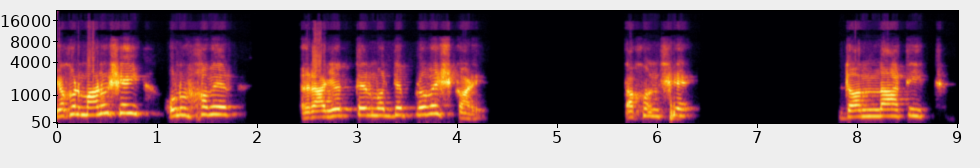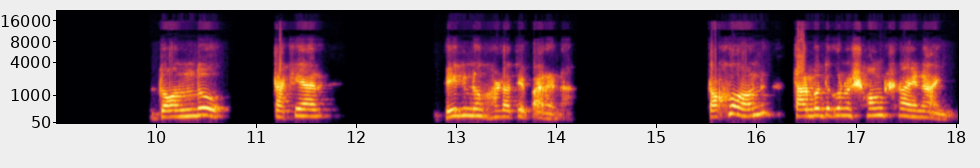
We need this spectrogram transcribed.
যখন মানুষ এই অনুভবের রাজত্বের মধ্যে প্রবেশ করে, তখন সে দ্বন্দ্বাতীত দ্বন্দ্ব তাকে আর বিঘ্ন ঘটাতে পারে না। তখন তার মধ্যে কোনো সংশয় নাই।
